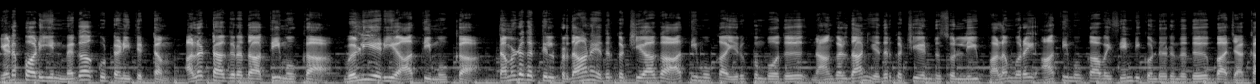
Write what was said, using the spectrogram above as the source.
எடப்பாடியின் மெகா கூட்டணி திட்டம் அலர்ட் ஆகிறதா திமுக? வெளியேறிய அதிமுக? தமிழகத்தில் பிரதான எதிர்க்கட்சியாக அதிமுக இருக்கும்போது நாங்கள்தான் எதிர்க்கட்சி என்று சொல்லி பலமுறை அதிமுகவை சீண்டிக் கொண்டிருந்தது பாஜக.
